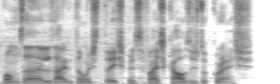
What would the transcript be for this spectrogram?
Vamos analisar então as três principais causas do crash.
